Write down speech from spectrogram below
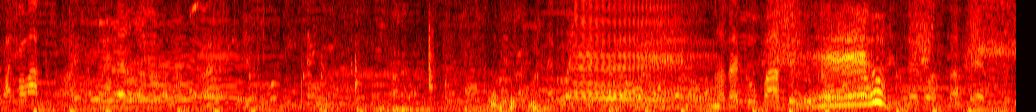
Vai pra lá. Nada com o passo do o negócio tá certo.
